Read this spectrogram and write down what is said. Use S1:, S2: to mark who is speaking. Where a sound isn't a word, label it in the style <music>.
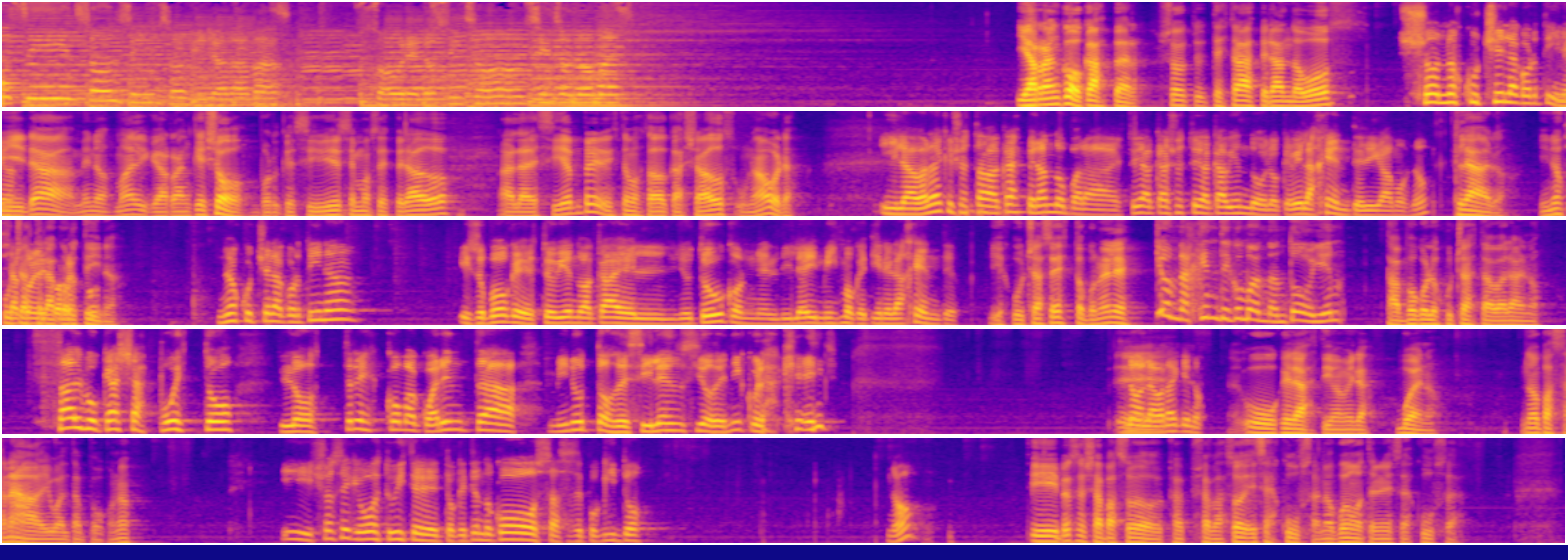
S1: los Simpsons, Simpsons y nada más. Sobre los Simpsons, Simpsons no más.
S2: Y arrancó, Casper. Yo te estaba esperando a vos.
S3: Yo no escuché la cortina.
S2: Mirá, menos mal que arranqué yo, porque si hubiésemos esperado a la de siempre, hubiésemos estado callados una hora.
S3: Y la verdad que yo estaba acá esperando para. Estoy acá, yo estoy acá viendo lo que ve la gente, digamos, ¿no?
S2: Claro. Y no escuchaste la
S3: correcto.
S2: cortina.
S3: No escuché la cortina. Y supongo que estoy viendo acá el YouTube con el delay mismo que tiene la gente.
S2: ¿Y escuchás esto? Ponele.
S1: ¿Qué onda, gente? ¿Cómo andan? ¿Todo bien?
S2: Tampoco lo escuchaste a Varano.
S3: Salvo que hayas puesto los 3,40 minutos de silencio de Nicolas Cage. No,
S2: Eh,
S3: la verdad que no.
S2: Uh, qué lástima, mirá. Bueno, no pasa nada igual tampoco, ¿no?
S3: Y yo sé que vos estuviste toqueteando cosas hace poquito. ¿No?
S2: Y pero eso ya pasó, ya, pasó esa excusa, no podemos tener esa excusa.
